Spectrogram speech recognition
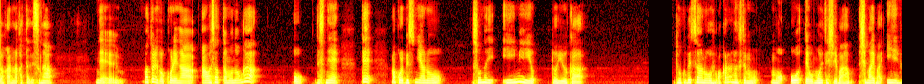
わからなかったですが、で、まあ、とにかくこれが合わさったものが、おですね。で、まあ、これ別にあの、そんなに意味というか、特別あの、わからなくても、もう、おって思えてしましまえばいいっ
